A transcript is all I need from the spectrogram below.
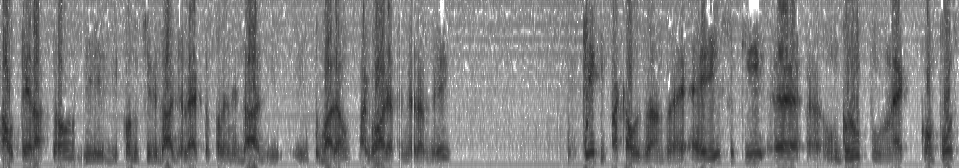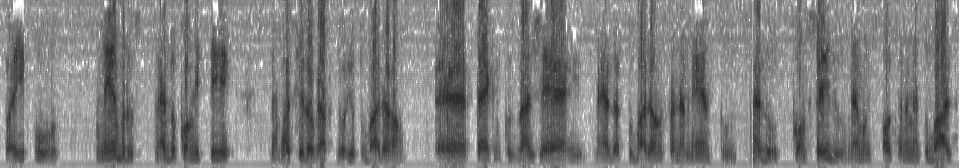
alteração de, de condutividade elétrica, salinidade em Tubarão? Agora é a primeira vez. O que está causando? É, é, isso que é, um grupo né, composto aí por membros né, do comitê da Bacia do Gasto do Rio Tubarão, é, técnicos da GR, né, da Tubarão Saneamento, né, do Conselho né, Municipal de Saneamento Básico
